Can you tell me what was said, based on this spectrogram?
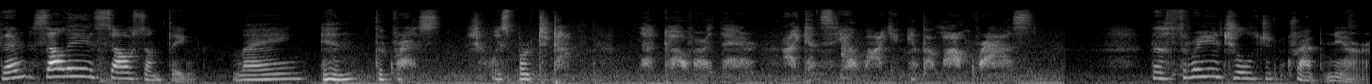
Then Sally saw something laying in the grass. She whispered to Tom, Look over there. I can see a lion in the long grass. The three children crept nearer.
